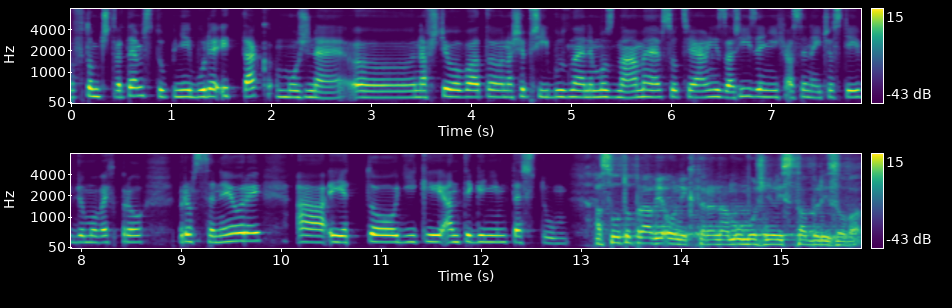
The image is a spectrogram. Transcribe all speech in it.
v tom čtvrtém stupni bude i tak možné navštěvovat naše příbuzné nebo známé v sociálních zařízeních, asi nejčastěji v domovech pro, pro seniory a je to díky antigenním testům. A jsou to právě oni, které nám umožnili stabilizovat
